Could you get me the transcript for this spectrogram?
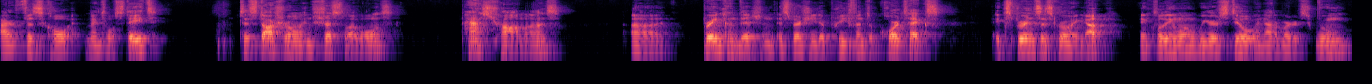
our physical mental state, testosterone and stress levels, past traumas, uh, brain condition, especially the prefrontal cortex, experiences growing up, including when we are still in our mother's womb,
